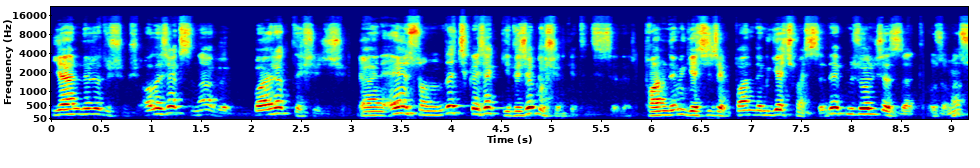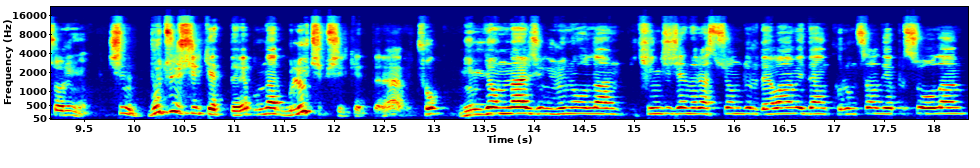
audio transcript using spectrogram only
yerlere düşmüş. Alacaksın abi. Bayrak taşıyıcı. Yani en sonunda çıkacak gidecek o şirketin hisseleri. Pandemi geçecek. Pandemi geçmezse de hepimiz öleceğiz zaten. O zaman sorun yok. Şimdi bu tür şirketlere bunlar blue chip şirketler abi. Çok milyonlarca ürünü olan, ikinci jenerasyondur devam eden, kurumsal yapısı olan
